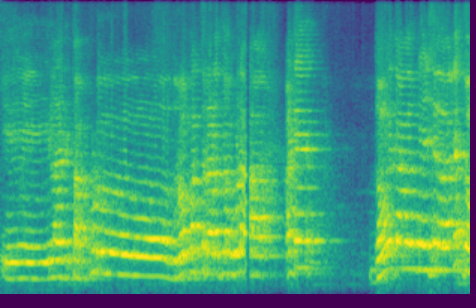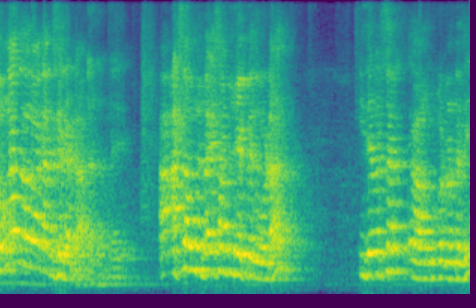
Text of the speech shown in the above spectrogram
ఇలాంటి తప్పుడు ధ్రువపత్రాలతో కూడా అంటే దొంగతనం చేసిన వాళ్ళే దొంగ దొంగ కలిసిరట అట్లా ఉంది బైసాపులు చెప్పేది కూడా. ఇది ఎవరు సార్? ఆ, ఇంకొకటి ఉంటుంది.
